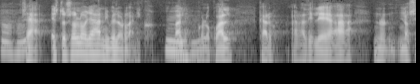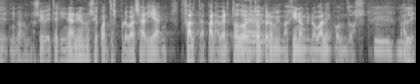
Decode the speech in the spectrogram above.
O sea, esto solo ya a nivel orgánico, ¿vale? Con lo cual Claro, ahora dile a. No, sé, no, soy veterinario, no sé cuántas pruebas harían falta para ver todo esto, pero me imagino que no vale con dos. ¿vale?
